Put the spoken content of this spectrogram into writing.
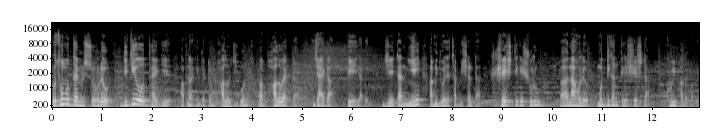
প্রথম অধ্যায় মিশ্র হলেও দ্বিতীয় অধ্যায়ে গিয়ে আপনারা কিন্তু একটা ভালো জীবন বা ভালো একটা জায়গা পেয়ে যাবেন। যেটা নিয়ে আপনি দু হাজার ছাব্বিশ সালটা শেষ থেকে শুরু না হলেও মধ্যিখান থেকে শেষটা খুবই ভালো হবে।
